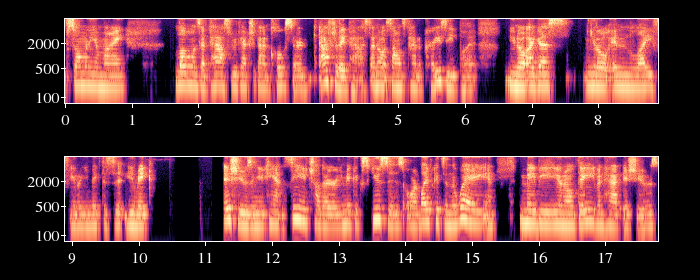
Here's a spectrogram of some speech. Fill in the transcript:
so many of my loved ones have passed we've actually gotten closer after they passed. I know it sounds kind of crazy but you know i guess you know in life you know you make this you make issues and you can't see each other you make excuses or life gets in the way and maybe you know they even had issues.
